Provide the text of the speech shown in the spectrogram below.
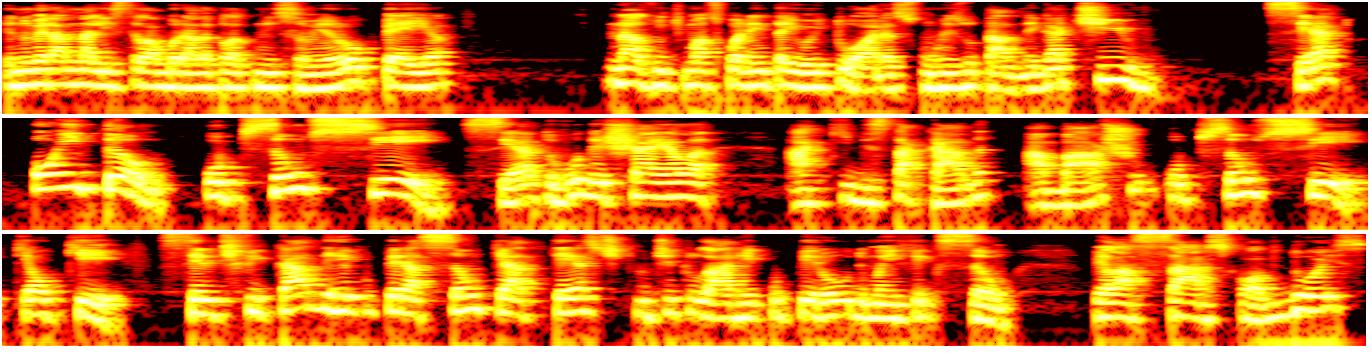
enumerado na lista elaborada pela Comissão Europeia nas últimas 48 horas com resultado negativo, certo? Ou então, opção C, certo? Vou deixar ela aqui destacada abaixo, opção C, que é o que? Certificado de recuperação que ateste que o titular recuperou de uma infecção pela SARS-CoV-2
